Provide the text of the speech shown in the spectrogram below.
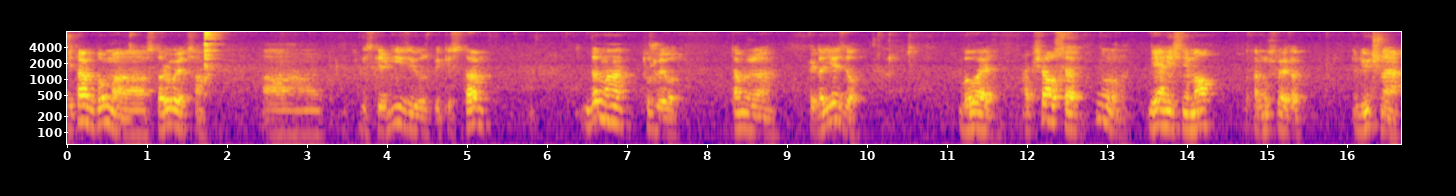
и там дома строятся а, из Киргизии, Узбекистан. Дома тоже вот, там же, когда ездил, бывает, общался, ну, я не снимал, потому что это личное.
